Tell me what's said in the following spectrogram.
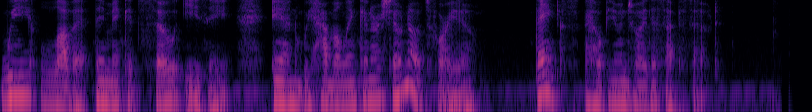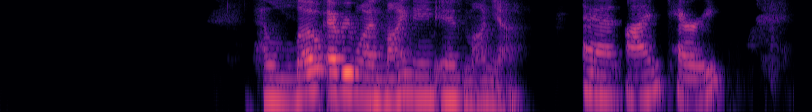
We love it. They make it so easy. And we have a link in our show notes for you. Thanks. I hope you enjoy this episode. Hello, everyone. My name is Manya. And I'm Terry.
